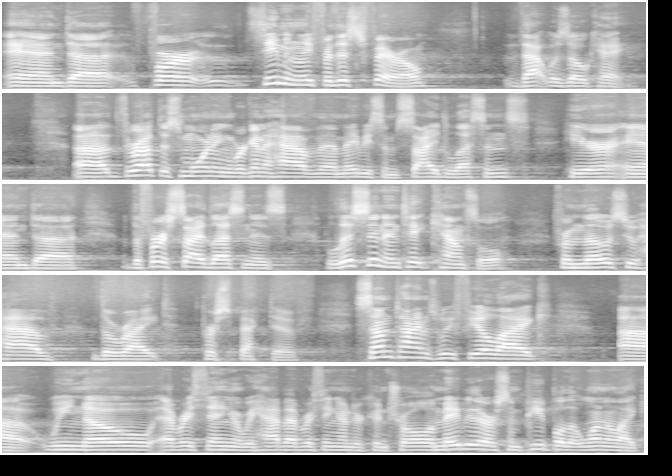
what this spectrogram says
And uh, for seemingly for this Pharaoh, that was okay. Uh, throughout this morning, we're going to have uh, maybe some side lessons here. And uh, the first side lesson is listen and take counsel from those who have the right perspective. Sometimes we feel like uh, we know everything or we have everything under control. And maybe there are some people that want to like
